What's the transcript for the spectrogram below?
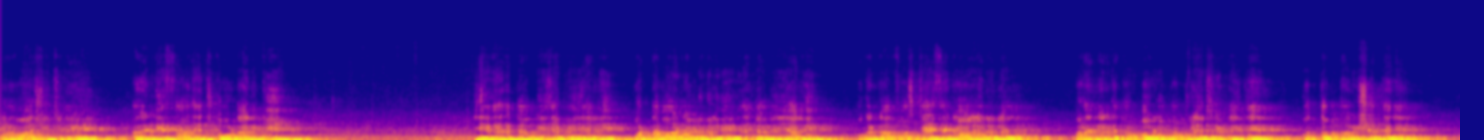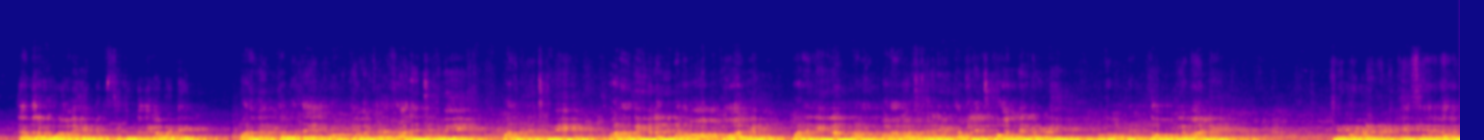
మనం ఆశించినవి అవన్నీ సాధించుకోవడానికి ఏ విధంగా బీజం వేయాలి మొట్టమొదటి అడుగులు ఏ విధంగా వేయాలి ఒక నా ఫస్ట్ వేసే నాలుగు అడుగులే మనం కనుక తప్ప తప్పులు వేసినట్టయితే మొత్తం భవిష్యత్తే గందరగోళం అయ్యే పరిస్థితి ఉంటుంది కాబట్టి మనం ఎంత పెద్ద ఎక్కువ ఉద్యమం సాధించుకుని మనం తెచ్చుకుని మన నీళ్ళని మనం ఆపుకోవాలి మన నీళ్ళను మనం మన రాష్ట్రానికి తరలించుకోవాలనేటువంటి ఒక పెద్ద ఉద్యమాన్ని చేపట్టినటువంటి కేసీఆర్ గారు.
